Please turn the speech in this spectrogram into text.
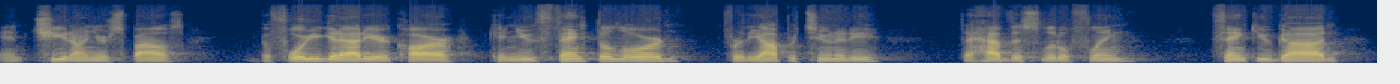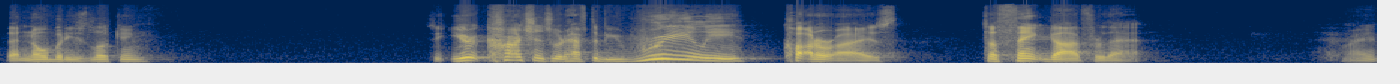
and cheat on your spouse, before you get out of your car, can you thank the Lord for the opportunity to have this little fling? Thank you, God, that nobody's looking. Your conscience would have to be really cauterized to thank God for that. Right?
